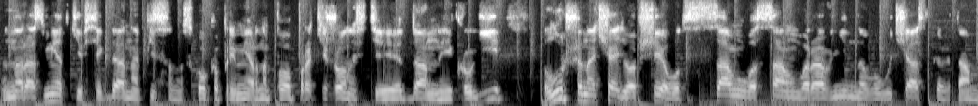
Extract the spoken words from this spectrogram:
на разметке всегда написано, сколько примерно по протяженности данные круги, Лучше начать вообще вот с самого-самого равнинного участка, там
